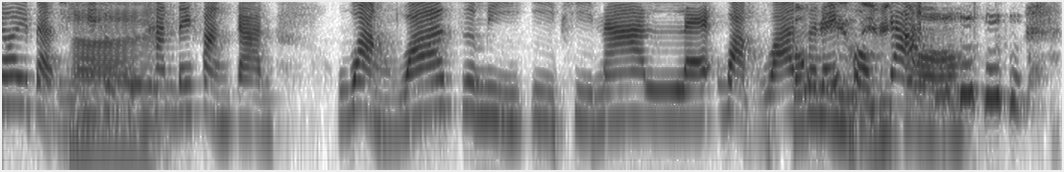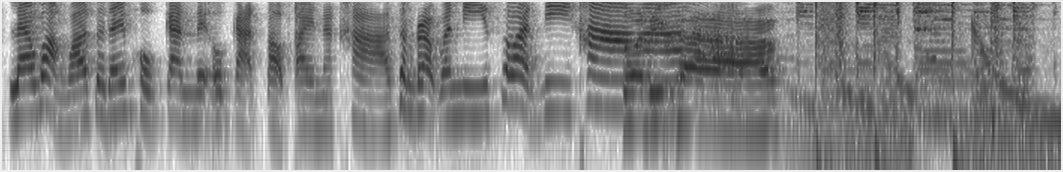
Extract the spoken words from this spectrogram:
ย่อยๆ แบบนี้ให้ใช่ทุกๆท่านได้ฟังกัน หวังว่าจะมี EP หน้า และหวังว่าต้องจะได้มีพสิบพี่กันก๊อฟและหวังว่าจะได้พบกันในโอกาสต่อไปนะคะสำหรับวันนี้ สวัสดีค่ะ สวัสดีครับ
